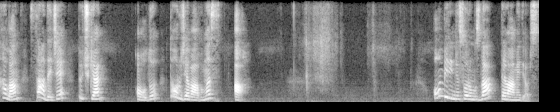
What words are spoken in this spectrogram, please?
kalan sadece üçgen oldu. Doğru cevabımız A. 11. sorumuzla devam ediyoruz.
